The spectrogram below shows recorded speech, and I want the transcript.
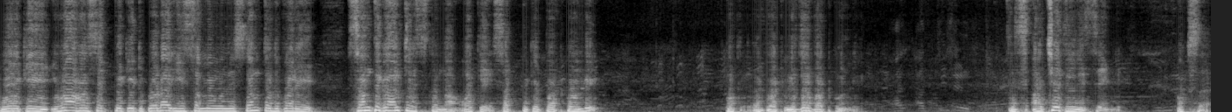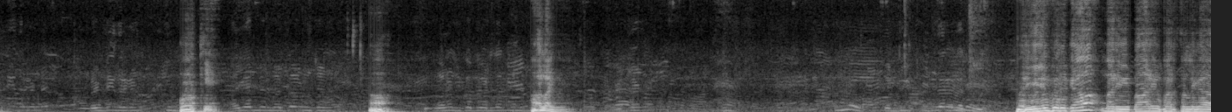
వీరికి వివాహ సర్టిఫికేట్ కూడా ఈ సమయం ఇస్తాం తదుపరి సంతకాలు చేసుకుందాం. ఓకే సర్టిఫికేట్ పట్టుకోండి. ఓకే పట్టు నిద్ర పట్టుకోండి. ఆ చేతులు తీసేయండి. ఒకసారి. ఓకే. అలాగే. మరి ఇరుగురుగా మరి భార్య భర్తలుగా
